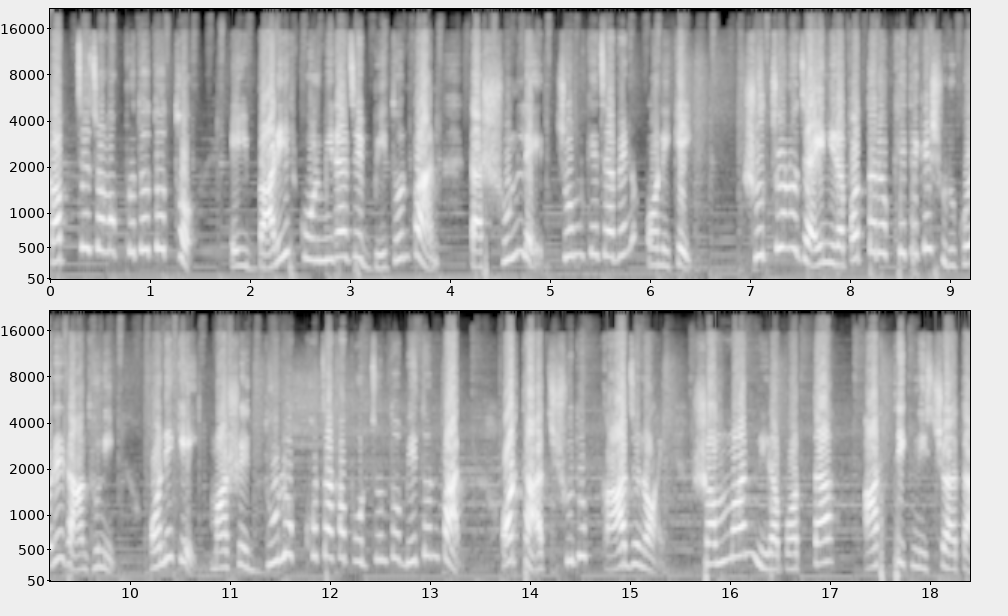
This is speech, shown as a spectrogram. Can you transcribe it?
সবচেয়ে চমকপ্রদ তথ্য, এই বাড়ির কর্মীরা যে বেতন পান, তা শুনলে চমকে যাবেন অনেকেই। সূত্র অনুযায়ী নিরাপত্তারক্ষী থেকে শুরু করে রাঁধুনি, অনেকেই মাসে দু লক্ষ টাকা পর্যন্ত বেতন পান। অর্থাৎ শুধু কাজ নয়, সম্মান, নিরাপত্তা, আর্থিক নিশ্চয়তা,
